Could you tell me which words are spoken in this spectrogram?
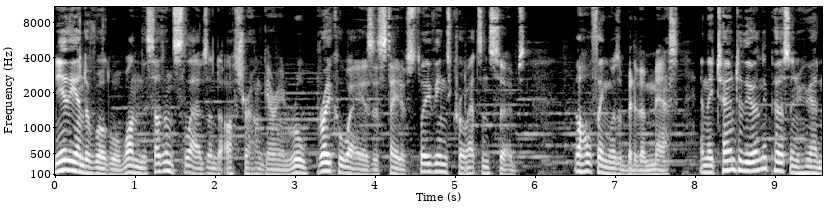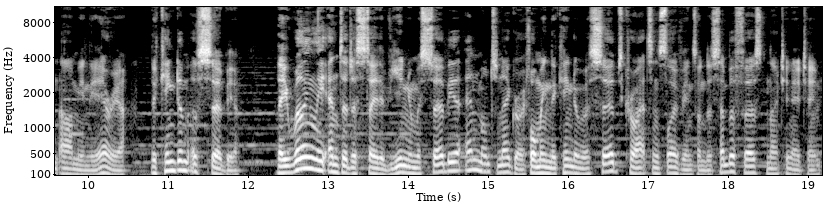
Near the end of World War I, the southern Slavs under Austro-Hungarian rule broke away as a state of Slovenes, Croats and Serbs. The whole thing was a bit of a mess, and they turned to the only person who had an army in the area, the Kingdom of Serbia. They willingly entered a state of union with Serbia and Montenegro, forming the Kingdom of Serbs, Croats and Slovenes on December 1, 1918.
